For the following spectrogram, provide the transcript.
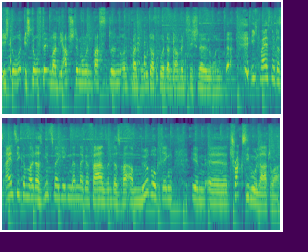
ich, dur ich durfte immer die Abstimmungen basteln und mein Bruder fuhr dann damit die schnellen Runden. Ich weiß nur, das einzige Mal, dass wir zwei gegeneinander gefahren sind, das war am Nürburgring im äh, Truck Simulator.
